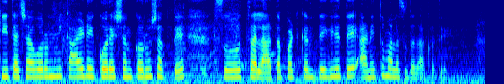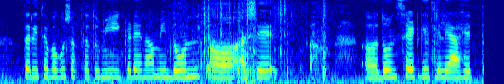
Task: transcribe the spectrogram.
की त्याच्यावरून मी काय डेकोरेशन करू शकते. सो चला आता पटकन ते घेते आणि तुम्हाला सुद्धा दाखवते. तर इथे बघू शकता तुम्ही इकडे ना मी दोन असे दोन सेट घेतलेले आहेत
